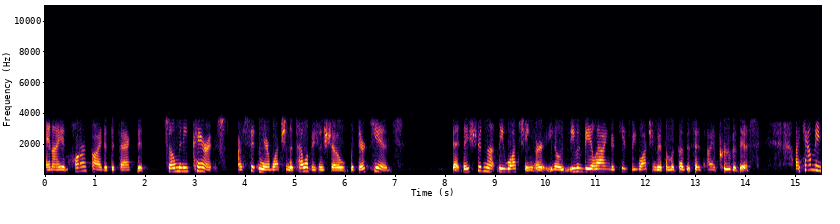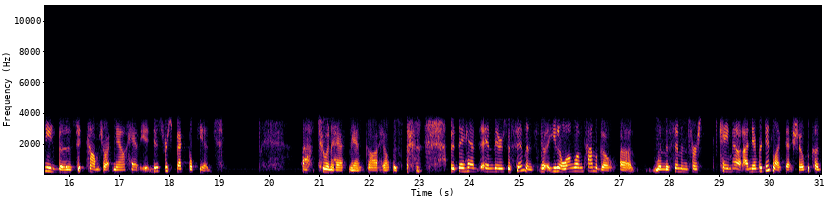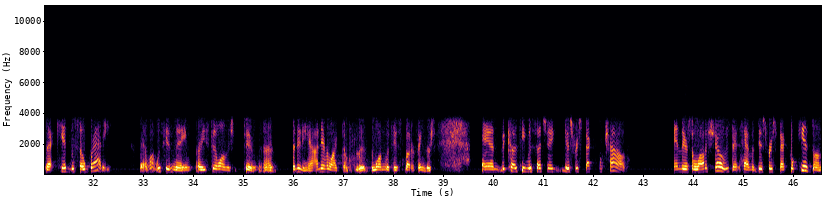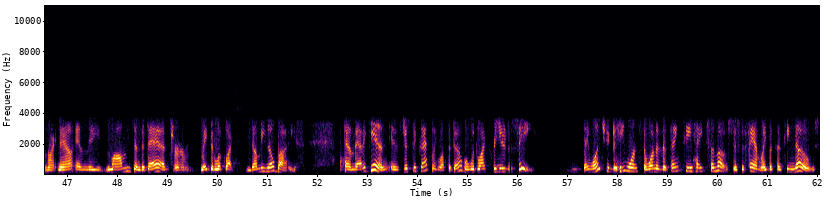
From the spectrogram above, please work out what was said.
And I am horrified at the fact that so many parents are sitting there watching a television show with their kids that they should not be watching or you know even be allowing their kids to be watching with them because it says I approve of this. Like how many of the sitcoms right now have disrespectful kids? uh, two and a half men. God help us. but they have, and there's the Simpsons. You know, a long, long time ago, uh, when the Simpsons first came out, I never did like that show because that kid was so bratty. Yeah, what was his name? Or he's still on the too. Uh, but anyhow, I never liked him. The, the one with his butterfingers, and because he was such a disrespectful child and there's a lot of shows that have disrespectful kids on right now, and the moms and the dads are made to look like dummy nobodies. And that again is just exactly what the devil would like for you to see. They want you to. He wants to. One of the things he hates the most is the family because he knows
